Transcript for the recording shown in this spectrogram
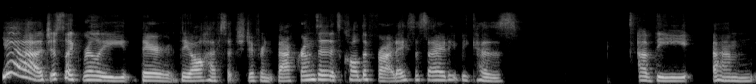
yeah, just like really, they're they all have such different backgrounds, and it's called the Friday Society because of the, um,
